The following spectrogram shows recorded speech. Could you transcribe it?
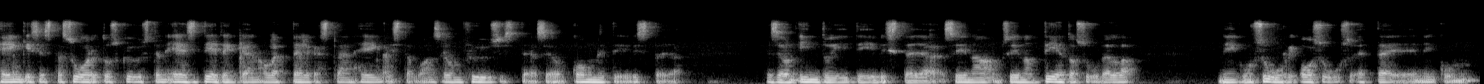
henkisestä suorituskyvystä, niin ei se tietenkään ole pelkästään henkistä, vaan se on fyysistä ja se on kognitiivista ja, ja se on intuitiivista ja siinä on, siinä on tietoisuudella niin kuin suuri osuus, että ei, niin kuin,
